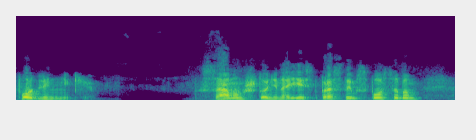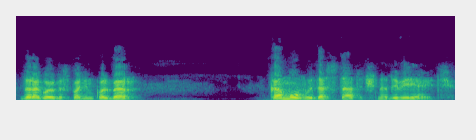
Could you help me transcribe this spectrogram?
подлинники?» «Самым, что ни на есть, простым способом, дорогой господин Кольбер? Кому вы достаточно доверяете?»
